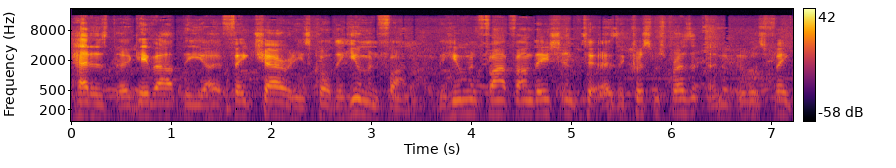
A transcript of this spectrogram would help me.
had his, uh, gave out the uh, fake charities called the Human Fund, the Human Fund Foundation to, as a Christmas present, and it, it was fake.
